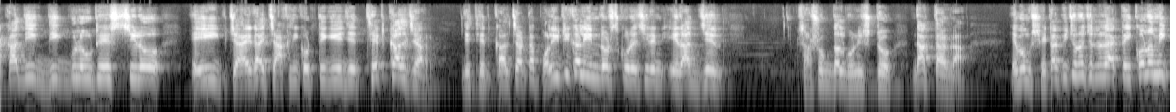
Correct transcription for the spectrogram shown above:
একাধিক দিকগুলো উঠে এসছিল এই জায়গায় চাকরি করতে গিয়ে যে থ্রেড কালচার, যে থ্রেড কালচারটা পলিটিক্যালি ইন্ডোর্স করেছিলেন এ রাজ্যের শাসক দল ঘনিষ্ঠ ডাক্তাররা এবং সেটার পিছনে ছিল একটা ইকোনমিক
